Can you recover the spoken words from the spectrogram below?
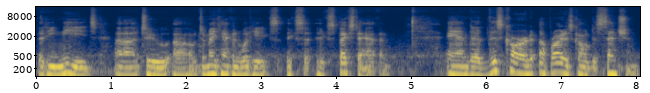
that he needs uh, to uh, to make happen what he ex ex expects to happen. And uh, this card upright is called dissension.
